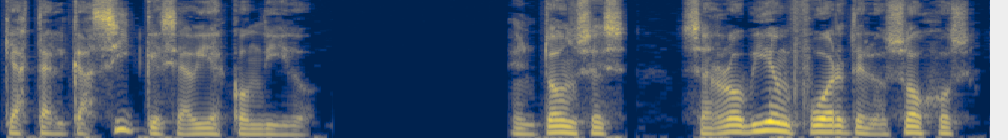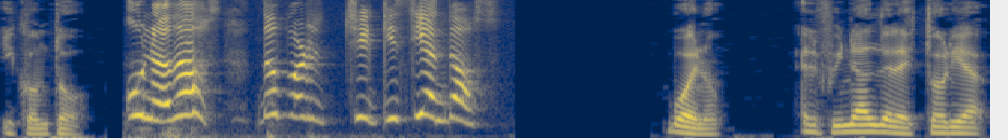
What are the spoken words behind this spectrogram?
que hasta el cacique se había escondido. Entonces cerró bien fuerte los ojos y contó. Uno, dos, dos por chiquicientos. Bueno, el final de la historia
